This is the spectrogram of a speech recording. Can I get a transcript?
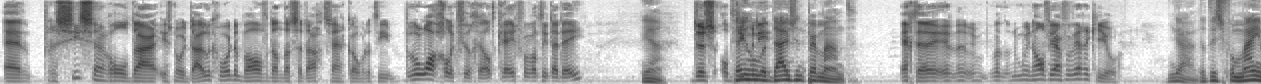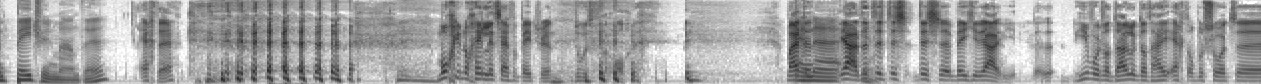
En precies zijn rol daar is nooit duidelijk geworden. Behalve dan dat ze erachter zijn gekomen dat hij belachelijk veel geld kreeg voor wat hij daar deed. Ja, Dus op die manier. 200.000 per maand. Echt, hè? Daar moet je een half jaar voor werken, joh. Ja, dat is voor mij een Patreon maand, hè? Echt, hè? Mocht je nog geen lid zijn van Patreon, doe het vooral. maar En, de- eh, ja, dat. Het, is, het is een beetje... Ja, hier wordt wel duidelijk dat hij echt op een soort eh,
